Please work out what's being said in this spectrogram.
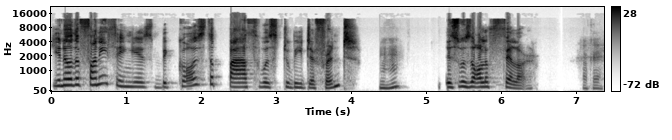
You know, the funny thing is because the path was to be different. Mm-hmm this was all a filler. Okay.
